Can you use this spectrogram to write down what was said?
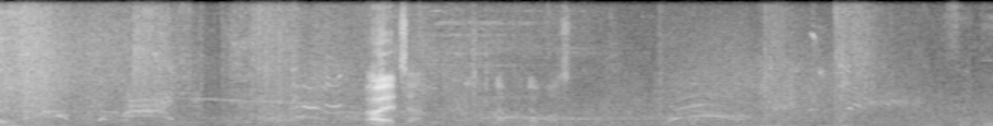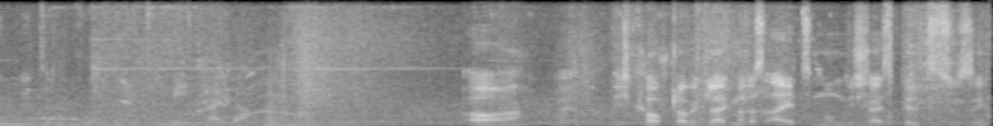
Ethan. Alter, ich knapp wieder raus. Oh, ich kauf glaube ich gleich mal das Item, um die scheiß Pilze zu sehen.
